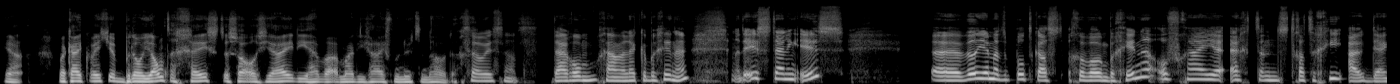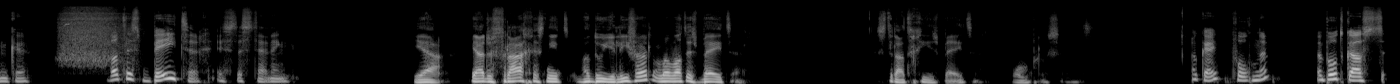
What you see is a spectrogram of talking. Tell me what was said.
ja. Maar kijk, weet je, briljante geesten zoals jij... die hebben maar die vijf minuten nodig. Zo is dat. Daarom gaan we lekker beginnen. De eerste stelling is... eh, wil jij met de podcast gewoon beginnen of ga je echt een strategie uitdenken? Wat is beter, is de stelling. Ja. ja, de vraag is niet wat doe je liever, maar wat is beter? Strategie is beter, 100%. Oké, volgende. Een podcast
